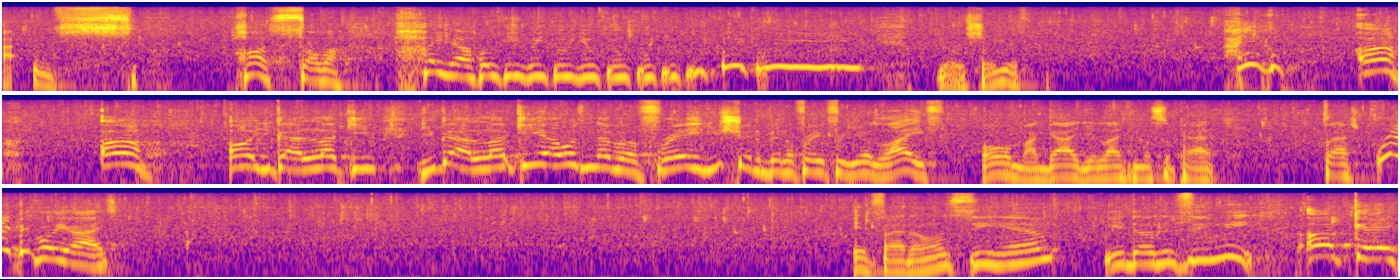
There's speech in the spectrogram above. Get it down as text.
Ah, Yo, show you. Oh, uh, oh, uh, oh! You got lucky. You got lucky. I was never afraid. You should have been afraid for your life. Oh my God, your life must have passed. Flashed right before your eyes. If I don't see him, he doesn't see me. Okay,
